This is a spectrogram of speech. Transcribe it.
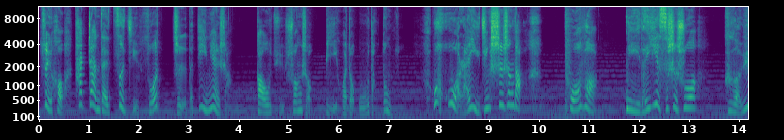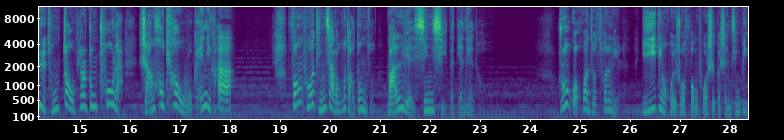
最后他站在自己所指的地面上，高举双手，比划着舞蹈动作。我豁然一惊，失声道：“婆婆，你的意思是说，葛玉从照片中出来，然后跳舞给你看？”冯婆停下了舞蹈动作，满脸欣喜的点点头。如果换做村里人，一定会说冯婆是个神经病。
